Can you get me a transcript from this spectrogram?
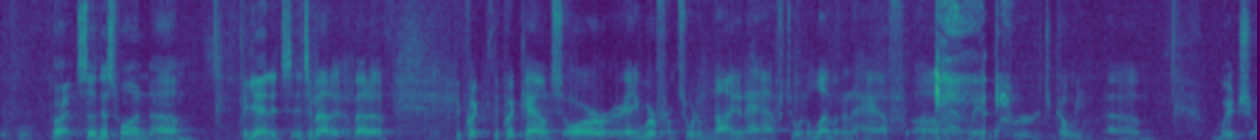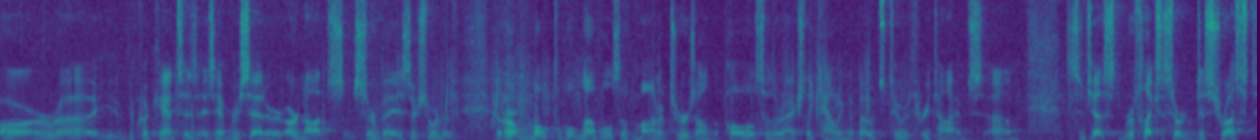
Mm-hmm. All right, so this one, um, again, it's, it's about a, about a, the quick, the quick counts are anywhere from sort of nine and a half to an 11 and a half uh, win for Jokowi, um, which are, uh, the quick counts, as, as Emery said, are, are not surveys. They're sort of, there are multiple levels of monitors on the polls, so they're actually counting the votes two or three times. Um, suggests, reflects a certain distrust,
